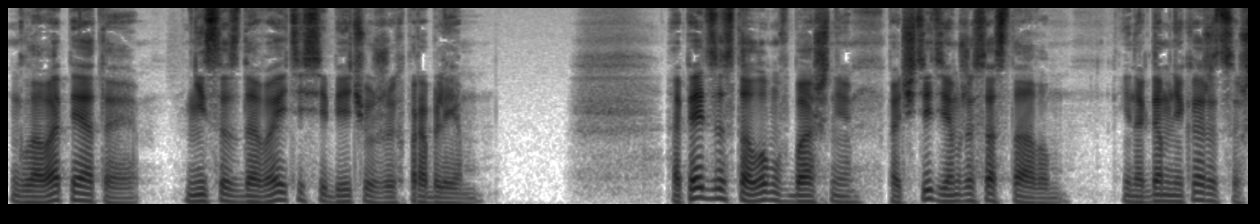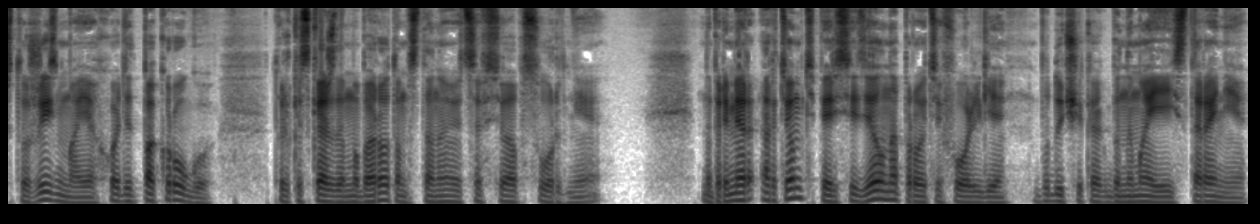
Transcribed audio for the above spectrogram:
Глава пятая. Не создавайте себе чужих проблем. Опять за столом в башне, почти тем же составом. Иногда мне кажется, что жизнь моя ходит по кругу, только с каждым оборотом становится все абсурднее. Например, Артем теперь сидел напротив Ольги, будучи как бы на моей стороне.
